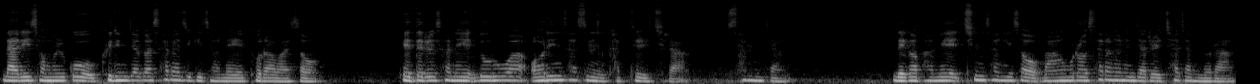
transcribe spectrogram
날이 저물고 그림자가 사라지기 전에 돌아와서 베드르산의 노루와 어린 사슴 같을지라. 3장 내가 밤에 침상에서 마음으로 사랑하는 자를 찾았노라.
